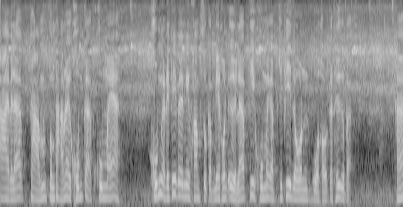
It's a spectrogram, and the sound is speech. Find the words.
ตายไปแล้ว ถามผมถามหน่อยคุ้มกับคุ้มไหมอะคุ้มกับที่พี่ไปมีความสุขกับเมียคนอื่นแล้ว พี่คุ้มไหมกับที่พี่โดนผัวเขากระทืบอะ ฮะ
